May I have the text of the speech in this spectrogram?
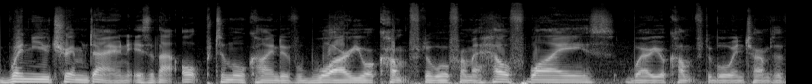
when you trim down is that optimal kind of where you're comfortable from a health wise, where you're comfortable in terms of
